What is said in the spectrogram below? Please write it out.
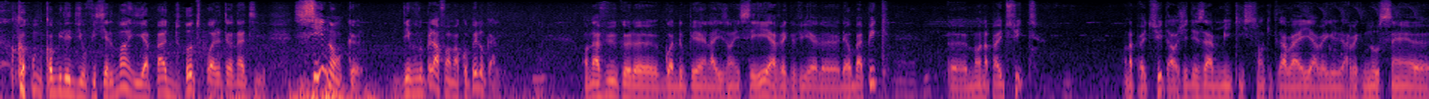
comme, comme il est dit officiellement, il n'y a pas d'autre alternative. Sinon que développer la pharmacopée locale. On a vu que le Guadeloupéen, là, ils ont essayé avec via le- euh, mais on n'a pas eu de suite. On n'a pas eu de suite. Alors j'ai des amis qui sont qui travaillent avec avec Nossin, euh,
